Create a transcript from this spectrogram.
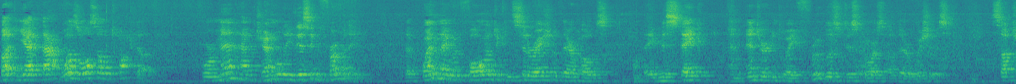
But yet that was also talked of. For men have generally this infirmity, that when they would fall into consideration of their hopes, they mistake and enter into a fruitless discourse of their wishes. Such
